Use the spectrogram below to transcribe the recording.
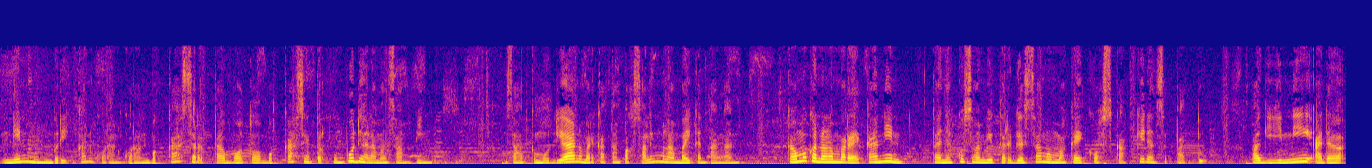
Nin memberikan koran-koran bekas serta botol bekas yang terkumpul di halaman samping. Saat kemudian mereka tampak saling melambaikan tangan. Kamu kenal mereka, Nin? Tanyaku sambil tergesa memakai kaos kaki dan sepatu. Pagi ini ada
